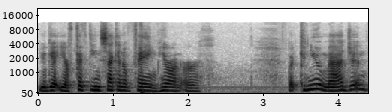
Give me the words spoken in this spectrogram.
you get your 15 second of fame here on earth. But can you imagine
